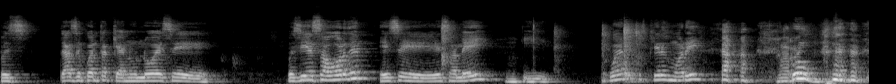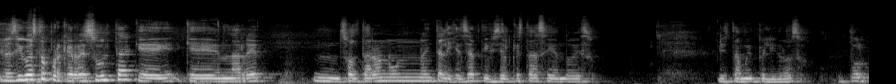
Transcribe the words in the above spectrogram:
pues, das de cuenta que anuló ese, pues sí, esa orden, ese, esa ley, y, bueno, pues quieres morir. ¡Pum! Les digo esto porque resulta que, que en la red mm, soltaron una inteligencia artificial que está haciendo eso. Y está muy peligroso. Por-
